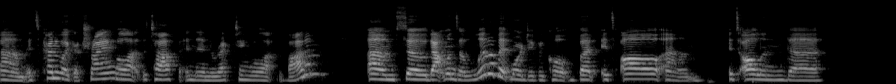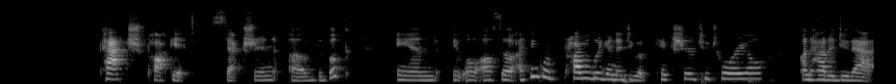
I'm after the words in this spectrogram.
um, it's kind of like a triangle at the top and then a rectangle at the bottom. Um, so that one's a little bit more difficult, but it's all um, it's all in the patch pocket section of the book. And it will also I think we're probably gonna do a picture tutorial on how to do that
